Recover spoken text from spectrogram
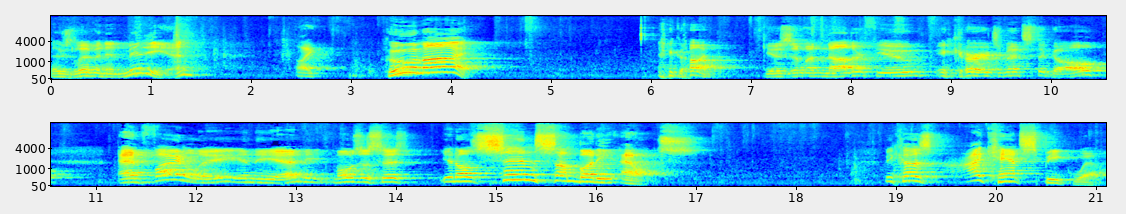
who's living in Midian. Like, who am I? And God gives him another few encouragements to go. And finally, in the end, he, Moses says, You know, send somebody else. Because I can't speak well.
